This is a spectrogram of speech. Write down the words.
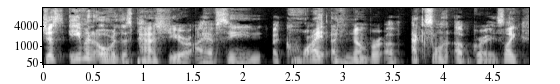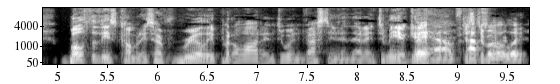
just even over this past year, I have seen a, quite a number of excellent upgrades. Like both of these companies have really put a lot into investing in that. And to me, again, they have absolutely. To my,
